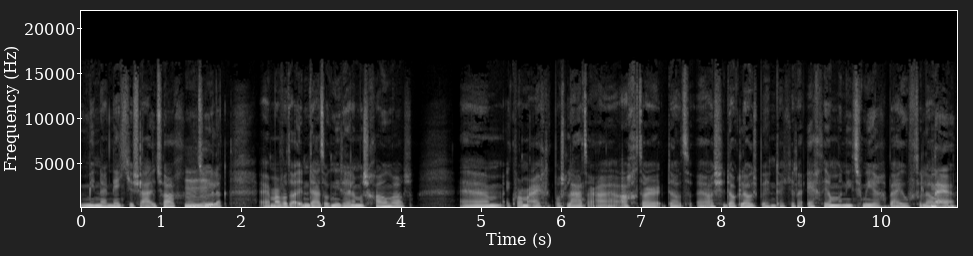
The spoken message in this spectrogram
minder netjes uitzag mm -hmm. natuurlijk. maar wat inderdaad ook niet helemaal schoon was. Um, ik kwam er eigenlijk pas later achter dat als je dakloos bent... dat je er echt helemaal niet smerig bij hoeft te lopen.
